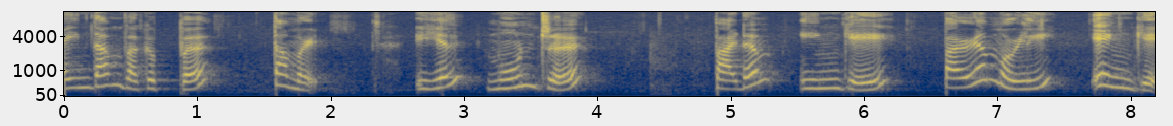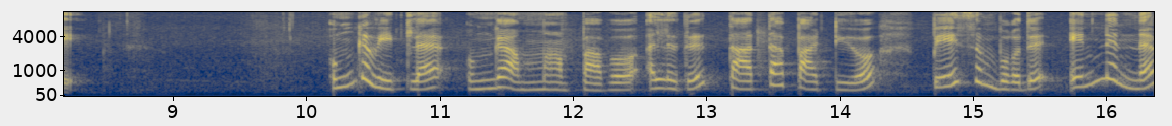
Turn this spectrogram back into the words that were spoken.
ஐந்தாம் வகுப்பு தமிழ். இயல் மூன்று. படம் இங்கே பழமொழி எங்கே? உங்கள் வீட்டில் உங்கள் அம்மா அப்பாவோ அல்லது தாத்தா பாட்டியோ பேசும்போது என்னென்ன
